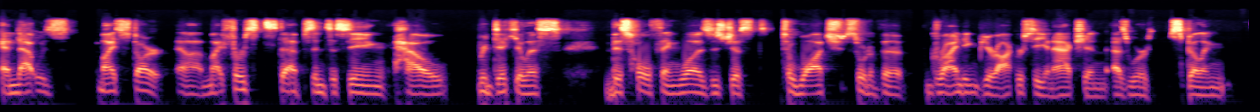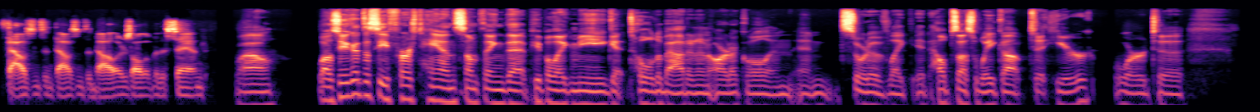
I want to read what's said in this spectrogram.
And that was my start, uh, my first steps into seeing how ridiculous this whole thing was, is just to watch sort of the grinding bureaucracy in action as we're spilling thousands and thousands of dollars all over the sand. Wow. Well, so you get to see firsthand something that people like me get told about in an article and and sort of like it helps us wake up to hear or to,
